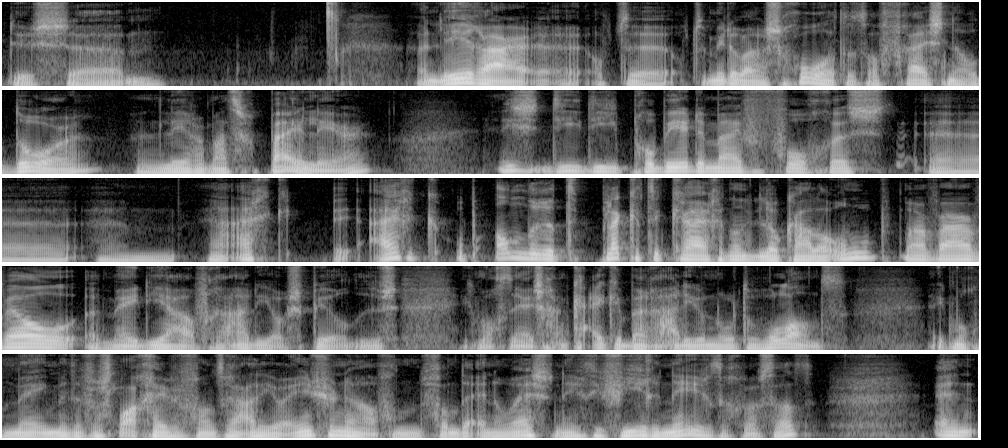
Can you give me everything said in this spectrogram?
Dus um, een leraar uh, op, de, op de middelbare school had het al vrij snel door. Een leraar maatschappijleer. Die, die, die probeerde mij vervolgens uh, um, ja, eigenlijk, eigenlijk op andere plekken te krijgen dan die lokale omroep, maar waar wel media of radio speelde. Dus ik mocht ineens gaan kijken bij Radio Noord-Holland. Ik mocht mee met de verslaggever van het Radio 1-journaal van, van de NOS. In 1994 was dat. En,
